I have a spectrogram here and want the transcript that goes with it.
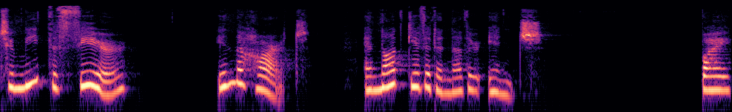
to meet the fear in the heart and not give it another inch by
